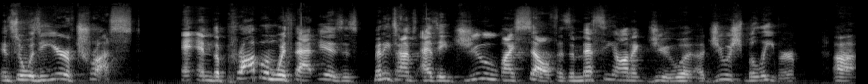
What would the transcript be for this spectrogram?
And so it was a year of trust. And the problem with that is, is many times as a Jew myself, as a Messianic Jew, a, Jewish believer, uh,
